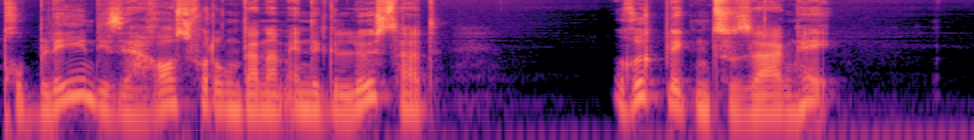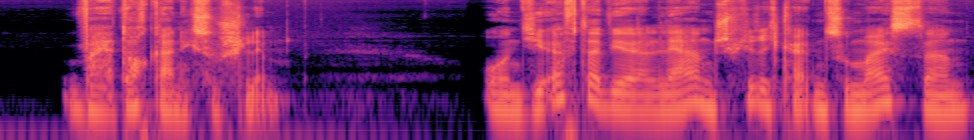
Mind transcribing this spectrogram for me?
Problem, diese Herausforderung dann am Ende gelöst hat, rückblickend zu sagen, hey, war ja doch gar nicht so schlimm. Und je öfter wir lernen, Schwierigkeiten zu meistern,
